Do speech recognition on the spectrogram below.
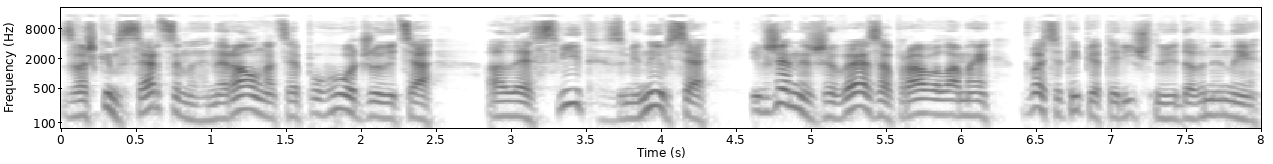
З важким серцем генерал на це погоджується, але світ змінився і вже не живе за правилами 25-річної давнини.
